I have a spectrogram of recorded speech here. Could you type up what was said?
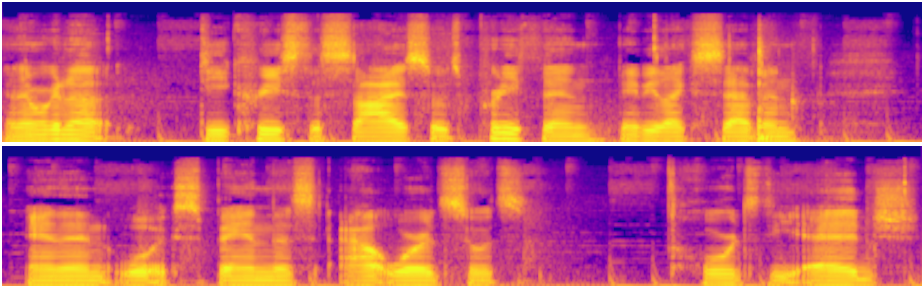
And then we're gonna decrease the size so it's pretty thin maybe like 7 and then we'll expand this outwards so it's towards the edge.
